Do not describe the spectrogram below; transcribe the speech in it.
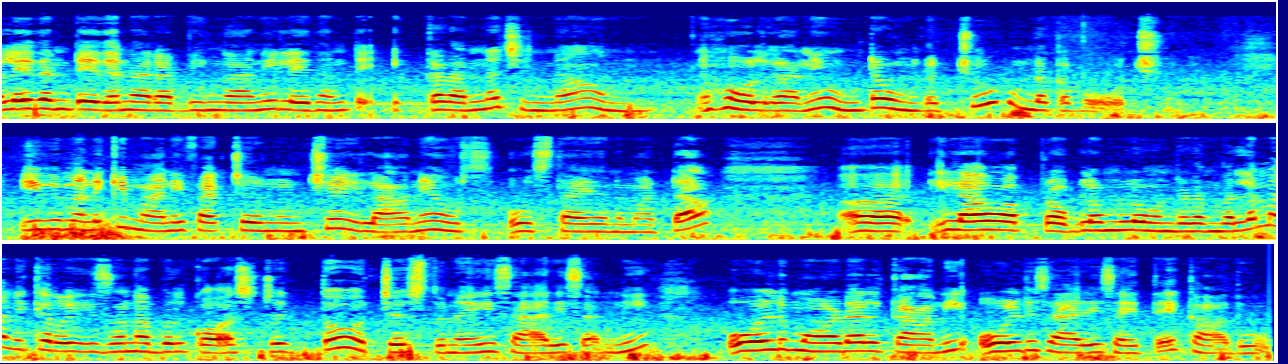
లేదంటే ఏదైనా రబ్బింగ్ కానీ లేదంటే ఎక్కడన్నా చిన్న హోల్ కానీ ఉంటే ఉండొచ్చు ఉండకపోవచ్చు. ఇవి మనకి మ్యానుఫ్యాక్చర్ నుంచే ఇలానే వస్- వస్తాయి అన్నమాట ఆ, ఇలా ప్రాబ్లంలో ఉండడం వల్ల మనకి రీజనబుల్ కాస్ట్తో వచ్చేస్తున్నాయి ఈ శారీస్ అన్నీ. ఓల్డ్ మోడల్ కానీ ఓల్డ్ శారీస్ అయితే కాదు.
